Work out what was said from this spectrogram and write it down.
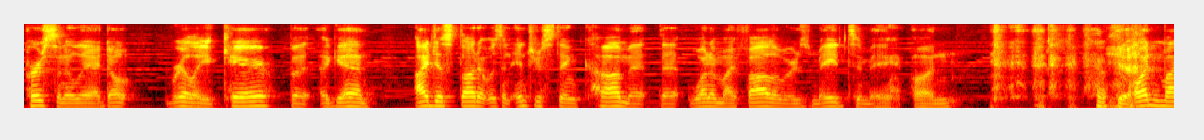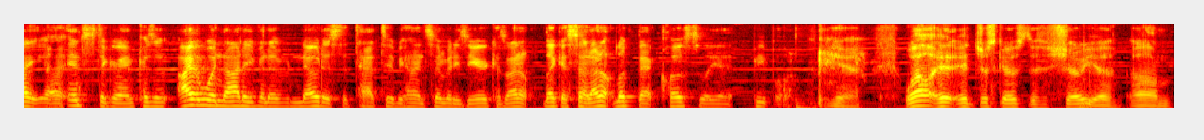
personally, I don't really care. But again, I just thought it was an interesting comment that one of my followers made to me on yeah. on my uh, Instagram because I would not even have noticed the tattoo behind somebody's ear because I don't, like I said, I don't look that closely at people. Yeah. Well, it, it just goes to show you um,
